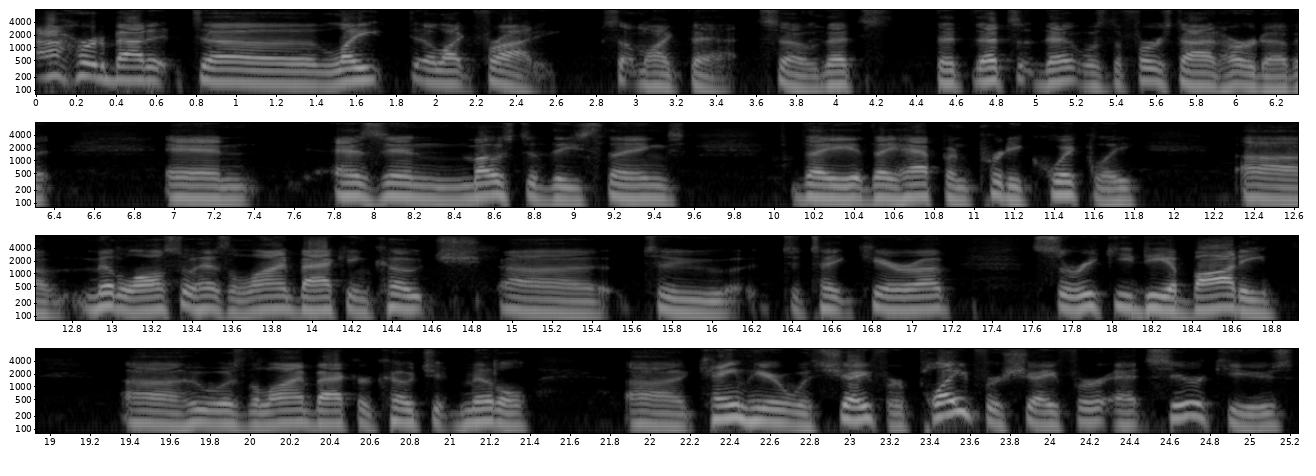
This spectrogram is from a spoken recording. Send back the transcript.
I heard about it uh, late, uh, like Friday, something like that. So that's that that's that was the first I'd heard of it, and as in most of these things, they they happen pretty quickly. Uh, Middle also has a linebacking coach uh, to to take care of. Siriki Diabate, uh, who was the linebacker coach at Middle, uh, came here with Shafer, played for Shafer at Syracuse,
